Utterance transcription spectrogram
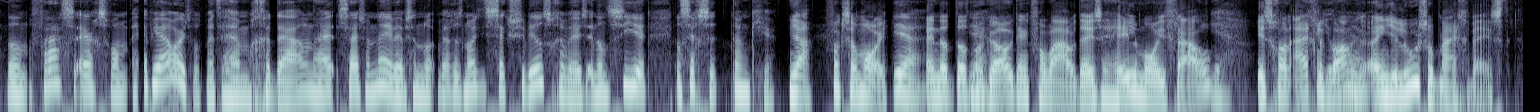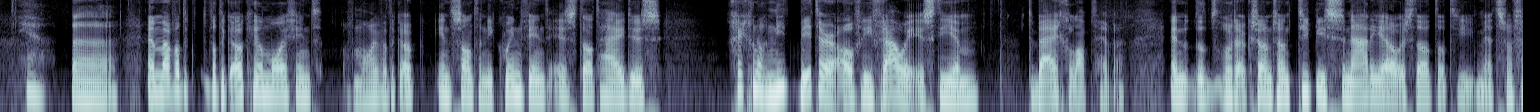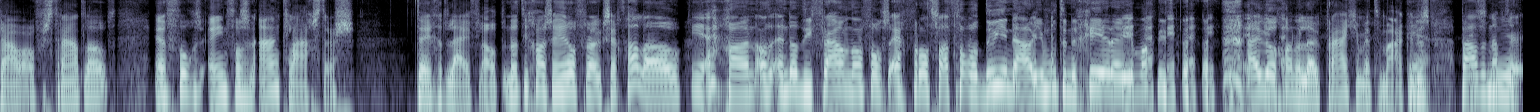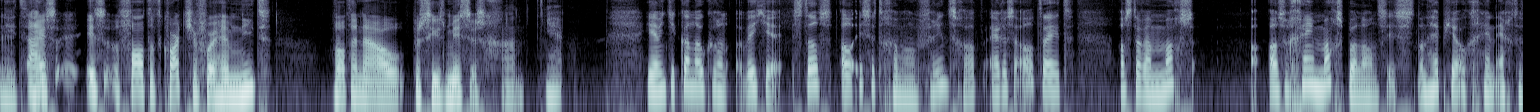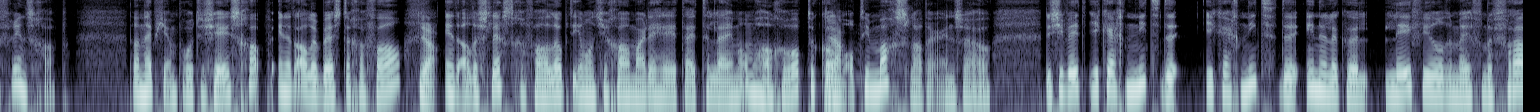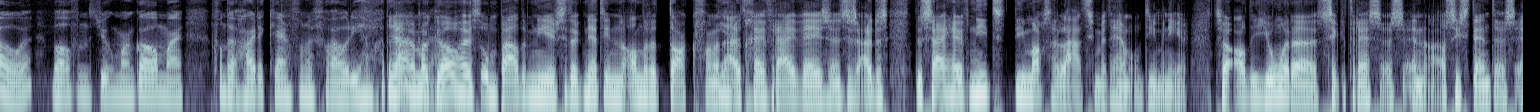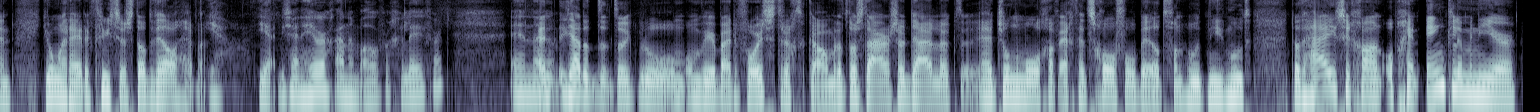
Dan vraagt ze ergens van, heb jij ooit wat met hem gedaan? En hij zei zo, nee, we hebben, er is nooit iets seksueels geweest. En dan zie je, dan zegt ze, dank je. Ja, vond ik zo mooi. Ja, En dat, dat Ja. Margot ook denkt van wauw, deze hele mooie vrouw ja, is gewoon eigenlijk Jongen. bang en jaloers op mij geweest. ja. Eh, en maar wat ik, wat ik ook heel mooi vind, of mooi, wat ik ook interessant aan die Quinn vind, is dat hij dus gek genoeg niet bitter over die vrouwen is die hem erbij gelapt hebben. En dat wordt ook zo'n zo'n typisch scenario, is dat, dat hij met zijn vrouw over straat loopt. En vervolgens een van zijn aanklaagsters tegen het lijf loopt. En dat hij gewoon zo heel vrolijk zegt, hallo. Ja. Gewoon, als, en dat die vrouw hem dan volgens echt verrot slaat van, wat doe je nou? Je moet te negeren, je mag niet. Hij wil gewoon een leuk praatje met hem maken. Ja. Dus bepaalde Hij manier niet. Hij is, is, valt het kwartje voor hem niet wat er nou precies mis is gegaan. Ja, want je kan ook, een, weet je, stel al is het gewoon vriendschap, er is altijd, als er een machts, als er geen machtsbalans is, dan heb je ook geen echte vriendschap. Dan heb je een protégéschap in het allerbeste geval. Ja. In het allerslechtste geval loopt iemand je gewoon maar de hele tijd te lijmen om hogerop te komen Ja. op die machtsladder en zo. Dus je weet, je krijgt niet de, je krijgt niet de innerlijke leefwerelden mee van de vrouwen, behalve natuurlijk Margot, maar van de harde kern van de vrouwen die hem gaat Ja, en. Margot heeft op een bepaalde manier zit ook net in een andere tak van het Ja. uitgeverijwezen. En ze is uit, dus, dus zij heeft niet die machtsrelatie met hem op die manier. Terwijl al die jongere secretaresses en assistentes en jonge redactrices dat wel hebben. Ja, die zijn heel erg aan hem overgeleverd. En, eh, ja, dat, dat, ik bedoel, om, om weer bij de Voice terug te komen. Dat was daar zo duidelijk. John de Mol gaf echt het schoolvoorbeeld van hoe het niet moet. Dat hij zich gewoon op geen enkele manier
